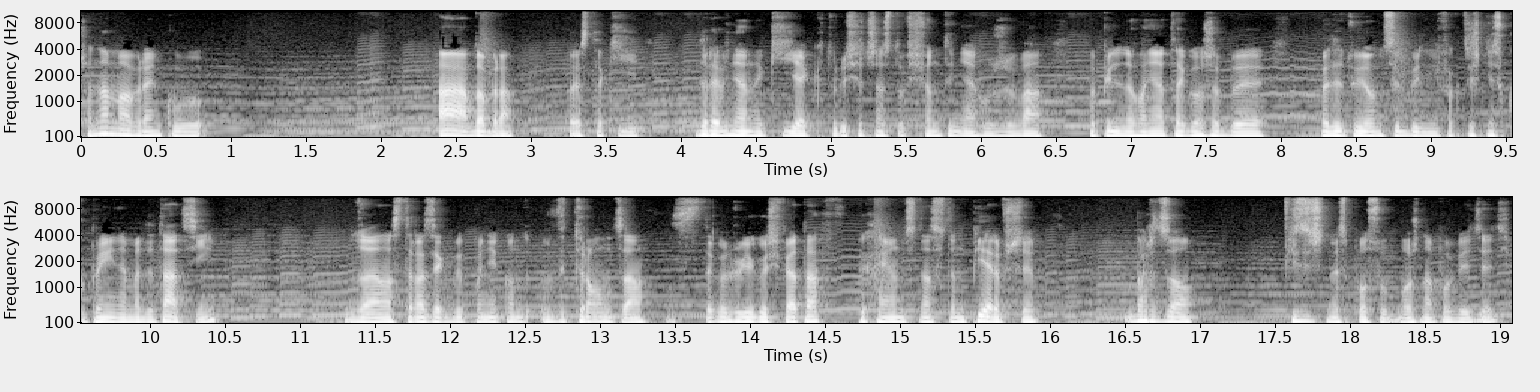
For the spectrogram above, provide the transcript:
Czy ma w ręku... A, dobra. To jest taki drewniany kijek, który się często w świątyniach używa do pilnowania tego, żeby medytujący byli faktycznie skupieni na medytacji. Że nas teraz jakby poniekąd wytrąca z tego drugiego świata, wpychając nas w ten pierwszy. Bardzo fizyczny sposób, można powiedzieć.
